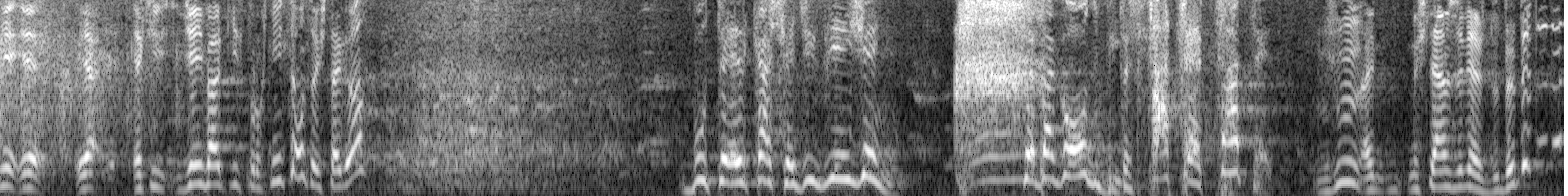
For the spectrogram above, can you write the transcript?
Nie, nie ja, jakiś dzień walki z próchnicą, coś tego? Butelka siedzi w więzieniu. Trzeba go odbić. To jest facet! facet. Mhm, a myślałem, że wiesz, du, du, du, du, du.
